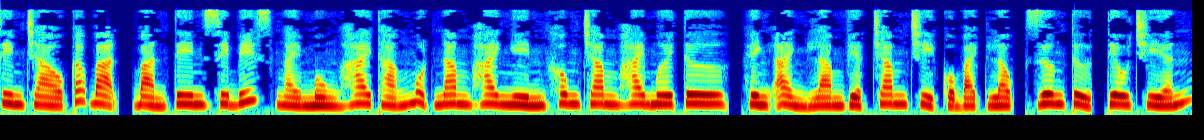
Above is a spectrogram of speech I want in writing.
Xin chào các bạn, bản tin Cbiz ngày mùng 2 tháng 1 năm 2024, hình ảnh làm việc chăm chỉ của Bạch Lộc, Dương Tử, Tiêu Chiến,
